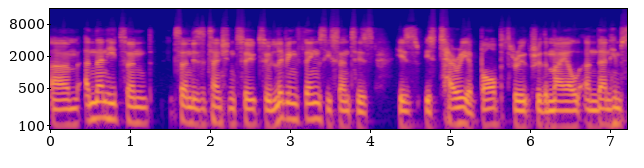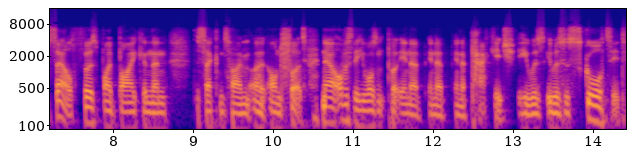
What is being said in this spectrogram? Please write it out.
Um, and then he turned turned his attention to to living things. He sent his his his terrier Bob through through the mail, and then himself first by bike, and then the second time uh, on foot. Now, obviously, he wasn't put in a in a in a package. He was he was escorted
